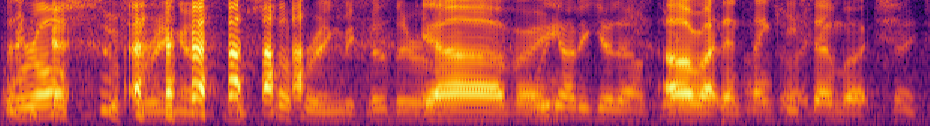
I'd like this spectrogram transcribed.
We're all suffering, uh, suffering because they're. Yeah, all, very- We got to get out. There. All right then. Thank you so much. Thanks.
